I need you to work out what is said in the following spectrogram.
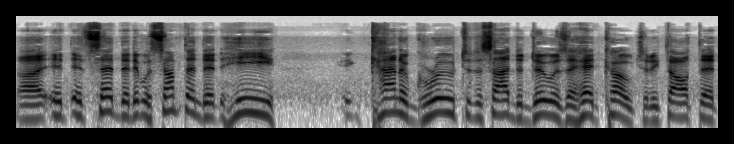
uh, it, it said that it was something that he kind of grew to decide to do as a head coach. That he thought that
